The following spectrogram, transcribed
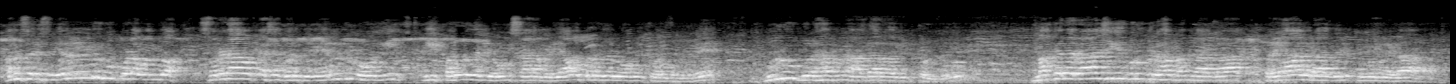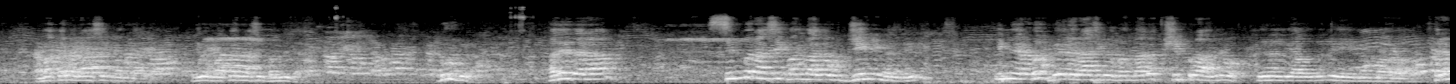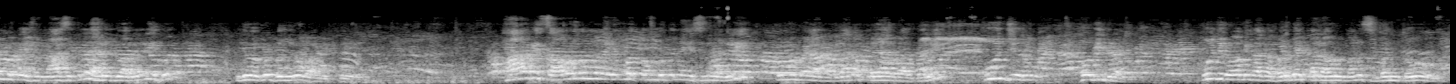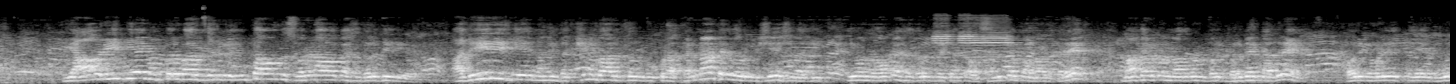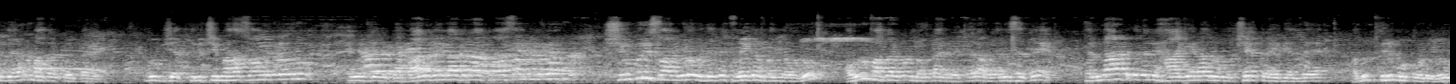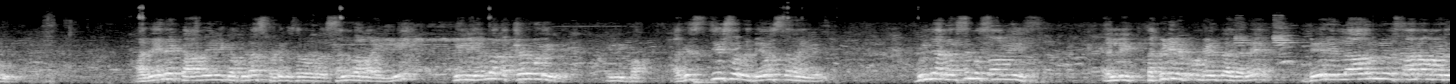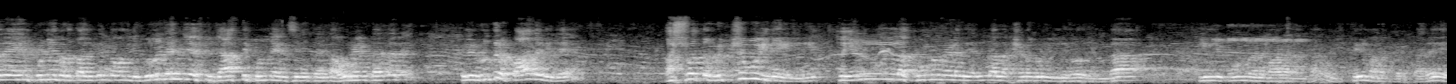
ಅನುಸರಿಸುವ ಎಲ್ರಿಗೂ ಕೂಡ ಒಂದು ಸ್ವರ್ಣಾವಕಾಶ ದೊರೆತಿದೆ. ಎಲ್ರಿಗೂ ಹೋಗಿ ಈ ಪರ್ವದಲ್ಲಿ ಹೋಗಿ ಸ್ನಾನ ಮಾಡಿ. ಯಾವ ಪರ್ವದಲ್ಲಿ ಹೋಗಬೇಕು ಅಂತಂದ್ರೆ ಗುರು ಗ್ರಹವನ್ನು ಆಧಾರವಾಗಿಟ್ಕೊಂಡು ಮಕರ ರಾಶಿಗೆ ಗುರುಗ್ರಹ ಬಂದಾಗ ಪ್ರಯಾಗರಾಜಲ್ಲಿ ಕುಂಭಮೇಳ. ಮಕರ ರಾಶಿಗೆ ಬಂದಾಗ ಇದು ಮಕರ ರಾಶಿಗೆ ಬಂದಿದ್ದಾರೆ. ಗುರುಗ್ರಹ ಅದೇ ಥರ ಸಿಂಹ ರಾಶಿಗೆ ಬಂದಾಗ ಉಜ್ಜಯಿನಿನಲ್ಲಿ ಇನ್ನೆರಡು ಬೇರೆ ರಾಶಿಗಳು ಬಂದಾಗ ಕ್ಷಿಪ್ರ ಅಂದರೆ ಇದರಲ್ಲಿ ಯಾವುದರಲ್ಲಿ ನಮ್ಮ ತ್ರ್ಯಂಬಕೇಶ್ವರ ನಾಸಿಕಲ್ಲಿ ಹರಿದ್ವಾರದಲ್ಲಿ ಇದು ಇದುವರೆಗೂ ಬಂದಿರೋ ವಾಡಿಕೆ. ಹಾಗೆ ಸಾವಿರದ ಒಂಬೈನೂರ ಎಂಬತ್ತೊಂಬತ್ತನೇ ಇಸ್ವಿನಲ್ಲಿ ಕುಂಭಮೇಳ ಮಾಡಿದಾಗ ಪ್ರಯಾಗರಾಜದಲ್ಲಿ ಪೂಜ್ಯರು ಹೋಗಿದ್ರು. ಪೂಜ್ಯರು ಹೋಗಿದಾಗ ಬರಬೇಕಾದ್ರೆ ಅವ್ರ ಮನಸ್ಸು ಬಂತು. ಯಾವ ರೀತಿಯಾಗಿ ಉತ್ತರ ಭಾರತ ಜನರಿಗೆ ಇಂಥ ಒಂದು ಸ್ವರ್ಣಾವಕಾಶ ದೊರೆತಿದೆಯೋ, ಅದೇ ರೀತಿಯಾಗಿ ನಮಗೆ ದಕ್ಷಿಣ ಭಾರತದವ್ರಿಗೂ ಕೂಡ ಕರ್ನಾಟಕದವರು ವಿಶೇಷವಾಗಿ ಈ ಒಂದು ಅವಕಾಶ ದೊರಕಬೇಕಂತ ಅವ್ರು ಸಂಕಲ್ಪ ಮಾಡ್ತಾರೆ. ಮಾತಾಡ್ಕೊಂಡು ಮಾತಾಡ್ಕೊಂಡು ಬರ್, ಬರಬೇಕಾದ್ರೆ ಅವರಿಗೆ ಹೊಳೆಯುತ್ತೆ ಮೂರು ಜನ ಮಾತಾಡ್ಕೊಳ್ತಾರೆ. ಪೂಜ್ಯ ತಿರುಚಿ ಮಹಾಸ್ವಾಮಿಗಳವರು, ಪೂಜ್ಯ ಬಾಲಗಂಗಾಧರನಾಥ ಮಹಾಸ್ವಾಮಿಗಳವರು, ಶಿವಪುರಿ ಸ್ವಾಮಿಗಳು ಅವ್ರ ಜೊತೆ ಫ್ಲೈಟಲ್ಲಿ ಬಂದವರು, ಅವರು ಮಾತಾಡ್ಕೊಂಡು ಬರ್ತಾ ಇರ್ಬೇಕಾದ್ರೆ ಅವ್ರು ಅನಿಸುತ್ತೆ, ಕರ್ನಾಟಕದಲ್ಲಿ ಹಾಗೇನಾದರೂ ಒಂದು ಕ್ಷೇತ್ರ ಇದೆ ಅಂದರೆ ಅದು ತಿರುಮುಕೋಡುದು ಅದೇನೇ ಕಾವೇರಿ ಕಪಿಲ ಸ್ಫಟಿಕ ಸರೋವರ ಸಂಗಮ ಇಲ್ಲಿ ಇಲ್ಲಿ ಎಲ್ಲ ಲಕ್ಷಣಗಳು ಇವೆ. ಇಲ್ಲಿ ಅಗಸ್ತೀಶ್ವರ ದೇವಸ್ಥಾನ ಇದೆ. ಗುಂಜ ನರಸಿಂಹಸ್ವಾಮಿ ಅಲ್ಲಿ ತಕಡಿ ಇಟ್ಕೊಂಡು ಹೇಳ್ತಾ ಇದ್ದಾರೆ, ಬೇರೆ ಎಲ್ಲಾದ್ರೂ ನೀವು ಸ್ನಾನ ಮಾಡಿದ್ರೆ ಏನು ಪುಣ್ಯ ಬರುತ್ತೆ ಅದಕ್ಕಿಂತ ಒಂದು ಗುರುಗಂಜಿ ಅಷ್ಟು ಜಾಸ್ತಿ ಪುಣ್ಯ ಏನು ಸಿಗುತ್ತೆ ಅಂತ ಅವ್ರು ಹೇಳ್ತಾ ಇದ್ದಾರೆ. ಇಲ್ಲಿ ರುದ್ರ ಪಾದವಿದೆ ಅಶ್ವತ್ಥ ವೃಕ್ಷವೂ ಇದೆ ಇಲ್ಲಿ. ಸೊ ಎಲ್ಲ ಕುಂಭಮೇಳದ ಎಲ್ಲ ಲಕ್ಷಣಗಳು ಇಲ್ಲಿರೋದ್ರಿಂದ ಇಲ್ಲಿ ಕುಂಭಮೇಳ ಮಾಡೋಣ ಅಂತ ಒಂದು ತೀರ್ಮಾನಕ್ಕೆ ಬರ್ತಾರೆ.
